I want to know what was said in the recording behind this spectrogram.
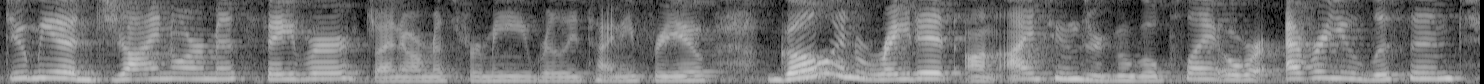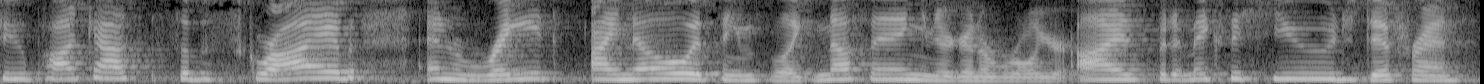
do me a ginormous favor. Ginormous for me, really tiny for you. Go and rate it on iTunes or Google Play or wherever you listen to podcasts. Subscribe and rate. I know it seems like nothing and you're going to roll your eyes, but it makes a huge difference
